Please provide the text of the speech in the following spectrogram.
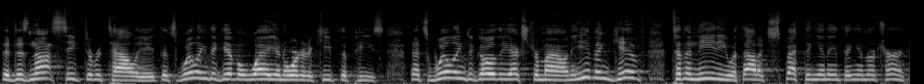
that does not seek to retaliate, that's willing to give away in order to keep the peace, that's willing to go the extra mile and even give to the needy without expecting anything in return.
